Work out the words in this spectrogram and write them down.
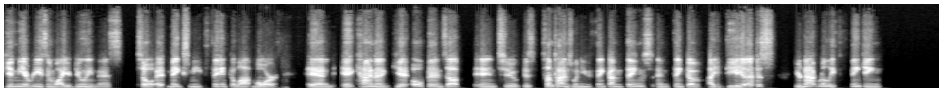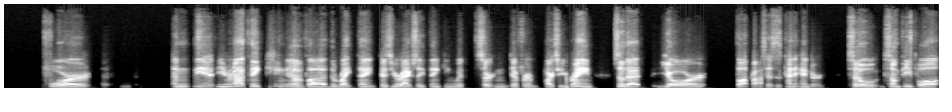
give me a reason why you're doing this. So it makes me think a lot more and it kind of get opens up into because sometimes when you think on things and think of ideas you're not really thinking for and the, you're not thinking of uh, the right thing because you're actually thinking with certain different parts of your brain so that your thought process is kind of hindered. So some people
